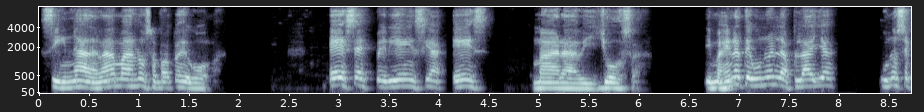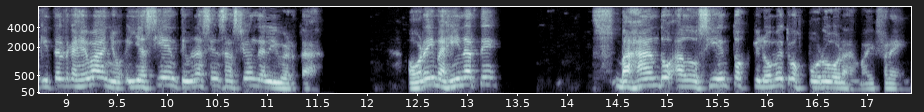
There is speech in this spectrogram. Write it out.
sin nada, nada más los zapatos de goma. Esa experiencia es maravillosa. Imagínate uno en la playa, uno se quita el traje de baño y ya siente una sensación de libertad. Ahora imagínate bajando a 200 kilómetros por hora, my friend.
